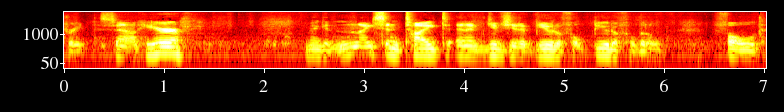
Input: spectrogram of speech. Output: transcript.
straighten this out here. Make it nice and tight, and it gives you the beautiful, beautiful little fold.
